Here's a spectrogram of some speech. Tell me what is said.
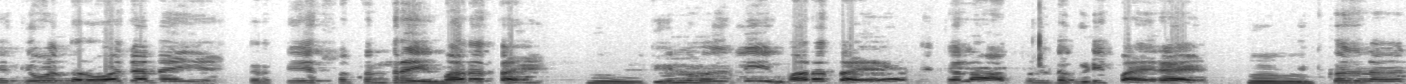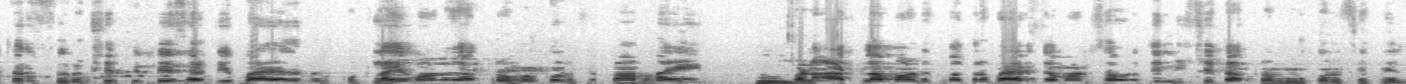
हे केवळ दरवाजा नाहीये तर ती एक स्वतंत्र इमारत आहे. हम्म, तीन मजली इमारत आहे आणि त्याला आतून दगडी पायऱ्या आहेत. हम्म, इतकंच नव्हे तर सुरक्षिततेसाठी बाहेरून कुठलाही माणूस आक्रमण करू शकणार नाही. हम्म. पण आतला माणूस मात्र बाहेरच्या माणसावरती निश्चित आक्रमण करू शकेल.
